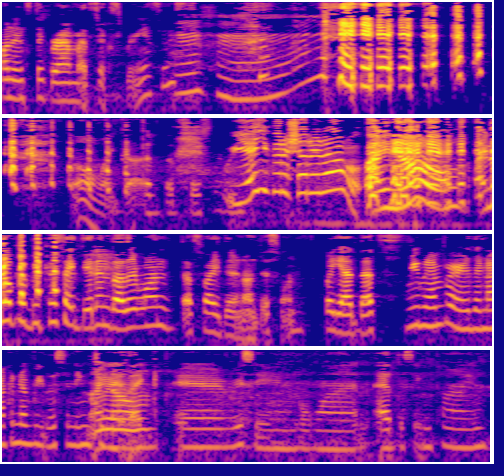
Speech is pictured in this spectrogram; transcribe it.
On Instagram at experiences. Mm-hmm. Oh my god. that's so funny. Yeah, you gotta shut it out. I know, I know, but because I did in the other one, that's why I did it on this one. But yeah, that's Remember, they're not gonna be listening to it like every single one at the same time.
